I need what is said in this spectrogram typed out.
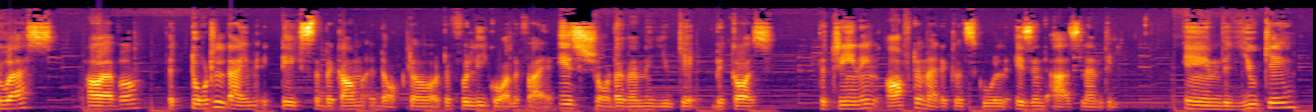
US, however, the total time it takes to become a doctor or to fully qualify is shorter than the UK because the training after medical school isn't as lengthy. In the UK,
